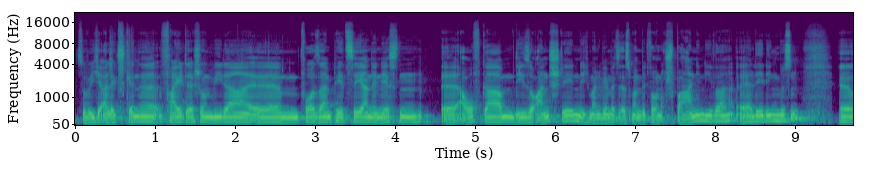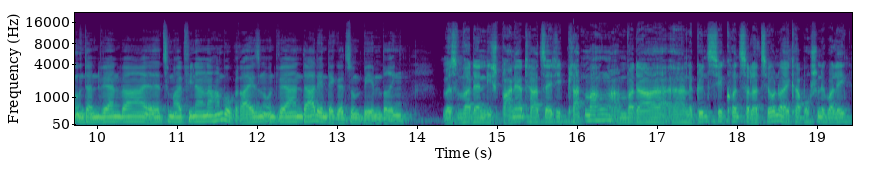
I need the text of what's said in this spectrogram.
so wie ich Alex kenne, feilt er schon wieder ähm, vor seinem PC an den nächsten äh, Aufgaben, die so anstehen. Ich meine, wir haben jetzt erstmal Mittwoch noch Spanien, die wir äh, erledigen müssen. Äh, und dann werden wir äh, zum Halbfinale nach Hamburg reisen und werden da den Deckel zum Beben bringen. Müssen wir denn die Spanier tatsächlich platt machen? Haben wir da äh, eine günstige Konstellation? Ich habe auch schon überlegt,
